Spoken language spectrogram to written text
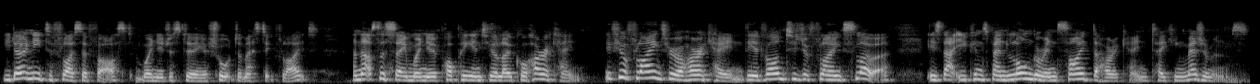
You don't need to fly so fast when you're just doing a short domestic flight, and that's the same when you're popping into your local hurricane. If you're flying through a hurricane, the advantage of flying slower is that you can spend longer inside the hurricane taking measurements.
